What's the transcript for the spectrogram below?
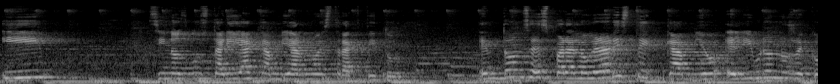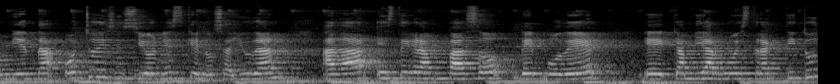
y si nos gustaría cambiar nuestra actitud. Entonces, para lograr este cambio, el libro nos recomienda ocho decisiones que nos ayudan a dar este gran paso de poder eh, cambiar nuestra actitud.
